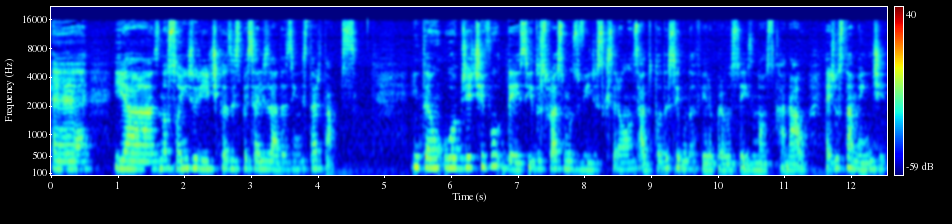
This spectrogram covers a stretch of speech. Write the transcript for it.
é, e as noções jurídicas especializadas em startups. Então, o objetivo desse e dos próximos vídeos que serão lançados toda segunda-feira para vocês no nosso canal é justamente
